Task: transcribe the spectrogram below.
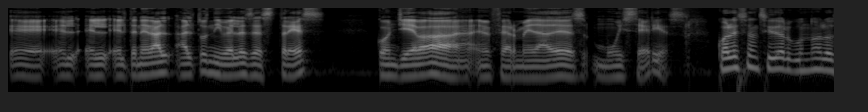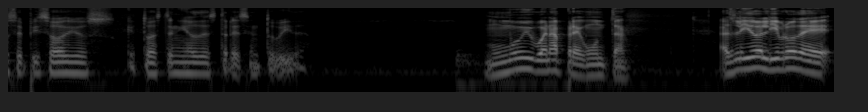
eh, el, el- el tener al- altos niveles de estrés conlleva enfermedades muy serias. ¿Cuáles han sido algunos de los episodios que tú has tenido de estrés en tu vida? Muy buena pregunta. ¿Has leído el libro de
